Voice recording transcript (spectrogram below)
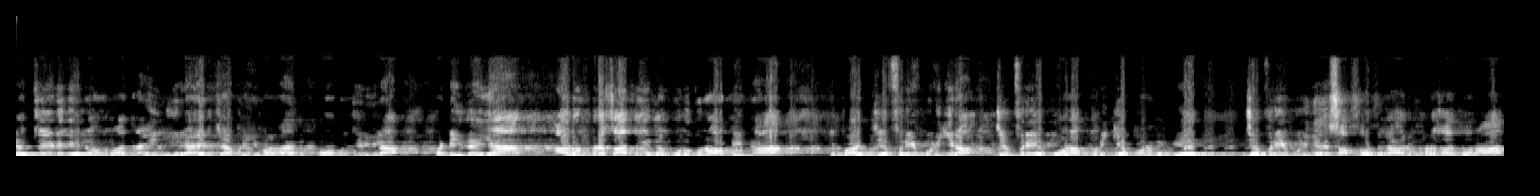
லெஃப்ட் சைடு கையில வந்து பாத்தீங்கன்னா இன்ஜுரி ஆயிருச்சு அப்படிங்கிற மாதிரி தான் இது போகும் சரிங்களா? பட் இதை ஏன் அருண் பிரசாத்துக்கு இதை கொடுக்கணும் அப்படின்னா இப்ப ஜெஃப்ரி பிடிக்கிறான். ஜெஃப்ரியை போனா பிடிக்க போனதுக்கு ஜெஃப்ரியை பிடிக்கிறது சப்போர்ட்டுக்கு அருண் பிரசாத் வரான்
